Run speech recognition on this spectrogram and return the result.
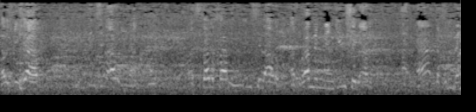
فالحجاب من جنس الأرض السرخه من جنس الأرض الرمل من جنس الأرض. ها تقريبا.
